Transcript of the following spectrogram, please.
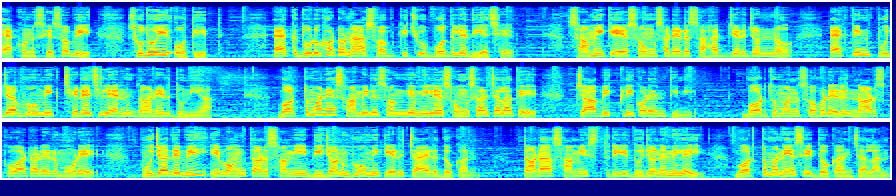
এখন সেসবই শুধুই অতীত। এক দুর্ঘটনা সব কিছু বদলে দিয়েছে। স্বামীকে সংসারের সাহায্যের জন্য একদিন পূজা ভৌমিক ছেড়েছিলেন গানের দুনিয়া। বর্তমানে স্বামীর সঙ্গে মিলে সংসার চালাতে চা বিক্রি করেন তিনি। বর্ধমান শহরের নার্স কোয়ার্টারের মোড়ে পূজা দেবী এবং তার স্বামী বিজন ভৌমিকের চায়ের দোকান। তাঁরা স্বামী স্ত্রী দুজনে মিলেই বর্তমানে সেই দোকান চালান।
